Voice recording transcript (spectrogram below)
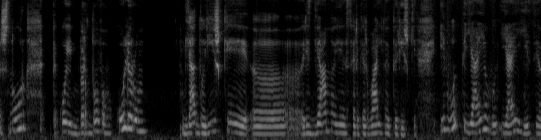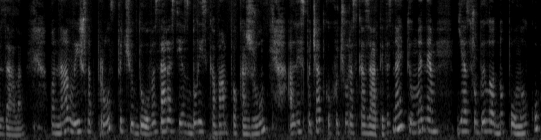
шнур такої бордового кольору. Для доріжки е, різдвяної сервірвальної доріжки. І от я, його, я її зв'язала. Вона вийшла просто чудово. Зараз я зблизька вам покажу, але спочатку хочу розказати. Ви знаєте, у мене я зробила одну помилку,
